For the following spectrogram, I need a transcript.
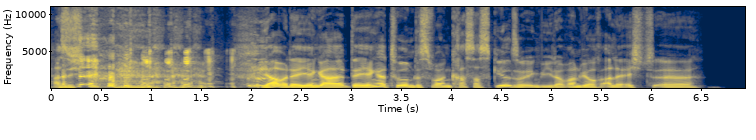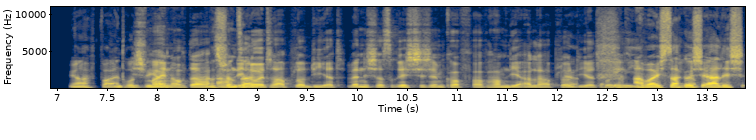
Also ich. ja, aber der Jänger, der Jängerturm, das war ein krasser Skill so irgendwie. Da waren wir auch alle echt äh, ja, beeindruckt. Ich meine auch, da haben schon die sein. Leute applaudiert. Wenn ich das richtig im Kopf habe, haben die alle applaudiert. Ja. Aber ich sag Ja. euch ehrlich,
